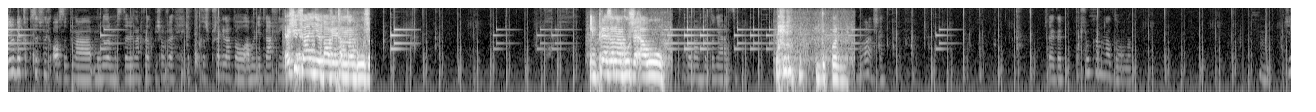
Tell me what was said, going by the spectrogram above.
Nie lubię toksycznych osób na Murder Mystery. Na przykład piszą, że jak ktoś przegra, to albo nie trafi. Ja się fajnie bawię tam na górze. Impreza na górze, au. Głowa w betoniarce. Dokładnie. No właśnie. Czekaj, poszukam na dole. Hmm, gdzie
